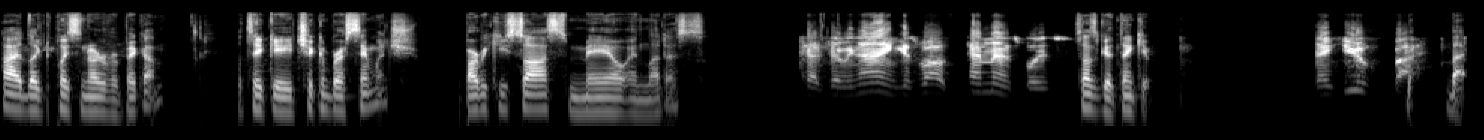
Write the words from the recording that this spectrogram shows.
Hi, I'd like to place an order for pickup. I'll take a chicken breast sandwich, barbecue sauce, mayo, and lettuce. 1079, guess about 10 minutes, please. Sounds good, thank you. Thank you. Bye. Bye.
